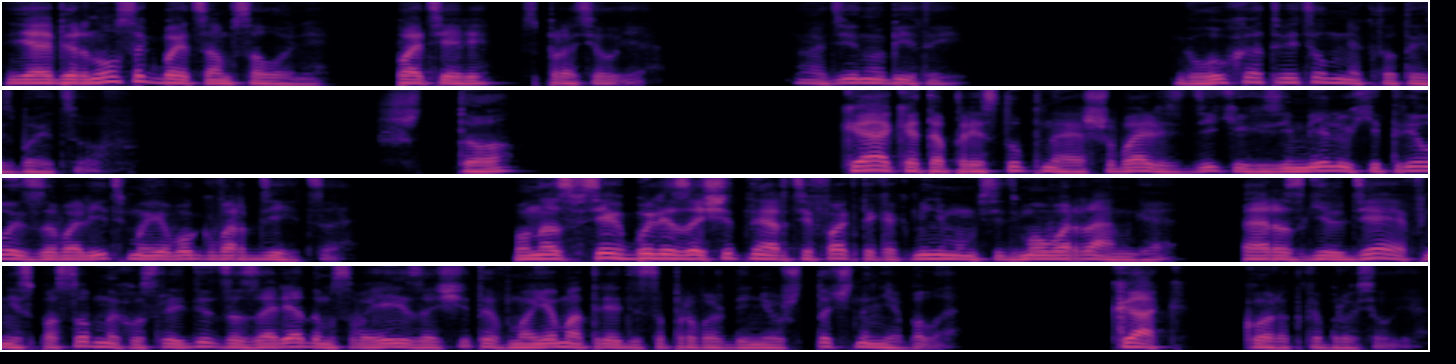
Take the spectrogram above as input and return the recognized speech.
Я обернулся к бойцам в салоне. «Потери?» — спросил я. «Один убитый». Глухо ответил мне кто-то из бойцов. «Что?» Как эта преступная шваль с диких земель ухитрилась завалить моего гвардейца? У нас всех были защитные артефакты как минимум седьмого ранга, а разгильдяев, неспособных уследить за зарядом своей защиты, в моем отряде сопровождения уж точно не было. «Как?» — коротко бросил я.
